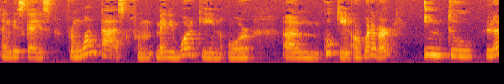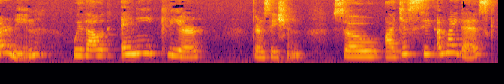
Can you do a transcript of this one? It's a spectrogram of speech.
in this case from one task from maybe working or um, cooking or whatever into learning without any clear transition. So I just sit at my desk,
